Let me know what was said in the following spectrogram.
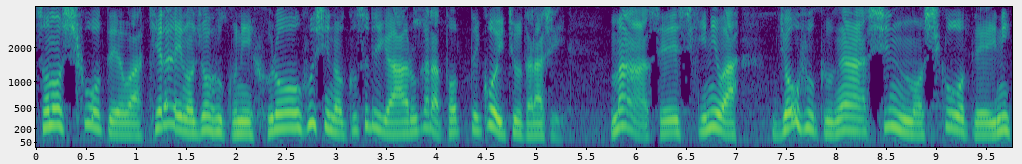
その始皇帝は家来の女服に不老不死の薬があるから取ってこいちゅうたらしい。まあ正式には女服が秦の始皇帝に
